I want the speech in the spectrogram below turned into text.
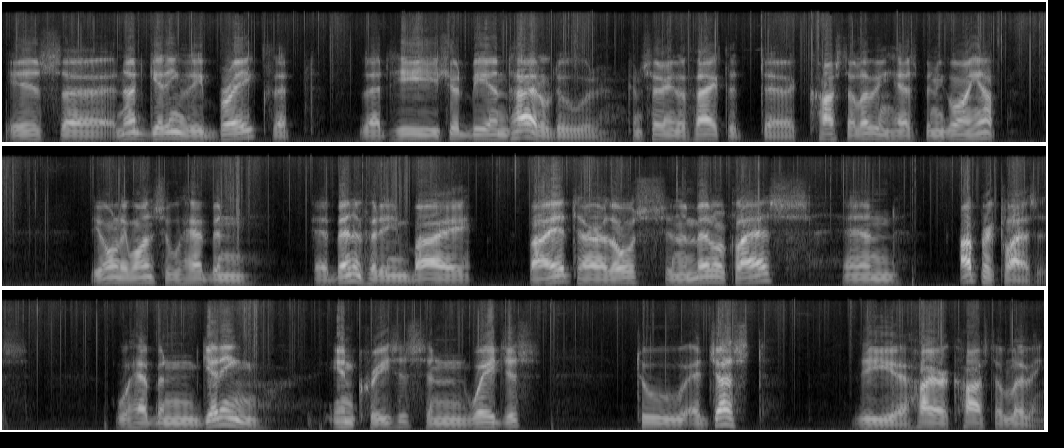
is uh, not getting the break that that he should be entitled to, considering the fact that uh, cost of living has been going up. The only ones who have been benefiting by by it are those in the middle class and upper classes who have been getting increases in wages to adjust the higher cost of living.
